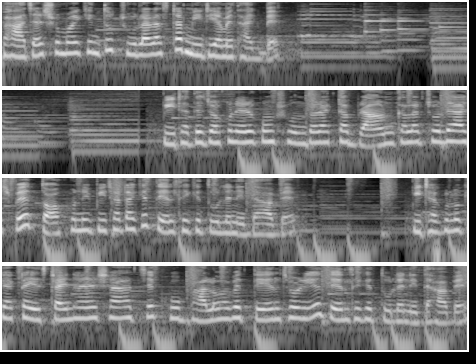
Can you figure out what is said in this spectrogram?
ভাজার সময় কিন্তু চুলা রাসটা মিডিয়ামে থাকবে। পিঠাতে যখন এরকম সুন্দর একটা ব্রাউন কালার চলে আসবে তখন এই পিঠাটাকে তেল থেকে তুলে নিতে হবে। পিঠাগুলোকে একটা স্টাইনারের সাহায্যে খুব ভালোভাবে তেল ছড়িয়ে তেল থেকে তুলে নিতে হবে।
